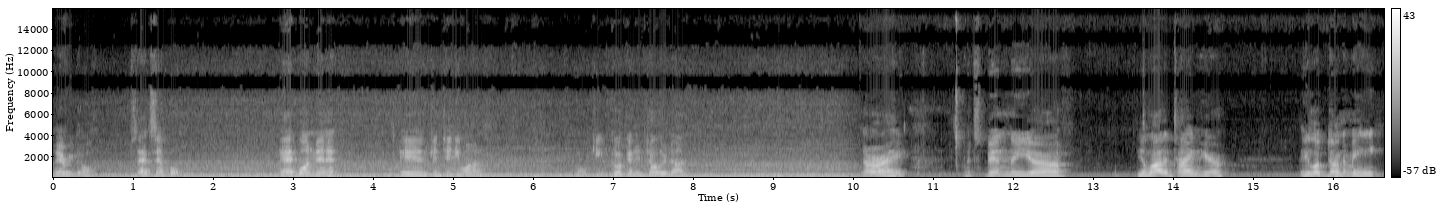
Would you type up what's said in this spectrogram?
There we go. It's that simple. Add one minute and continue on. We'll keep cooking until they're done. All right, it's been the, uh, the allotted time here. They look done to me.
